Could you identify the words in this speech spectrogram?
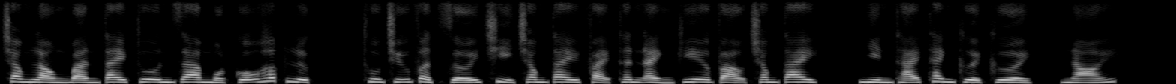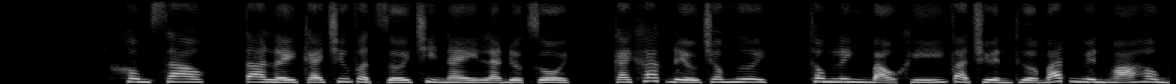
trong lòng bàn tay tuôn ra một cỗ hấp lực, thu chữ vật giới chỉ trong tay phải thân ảnh kia vào trong tay, nhìn Thái Thanh cười cười, nói. Không sao, ta lấy cái chữ vật giới chỉ này là được rồi, cái khác đều cho ngươi, thông linh bảo khí và truyền thừa bát nguyên hóa hồng,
